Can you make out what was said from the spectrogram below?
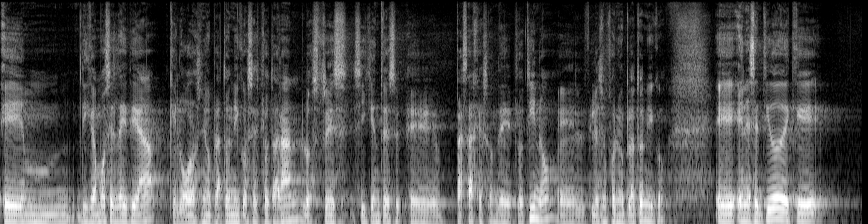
Em, digamos, es la idea que luego los neoplatónicos explotarán. Los tres siguientes eh, pasajes son de Plotino, el filósofo neoplatónico, eh, en el sentido de que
